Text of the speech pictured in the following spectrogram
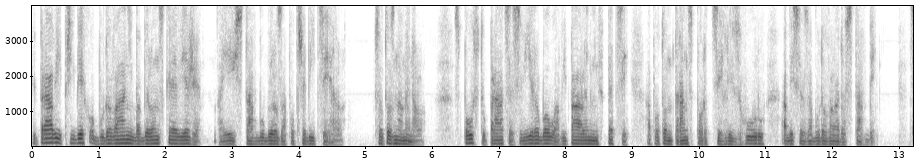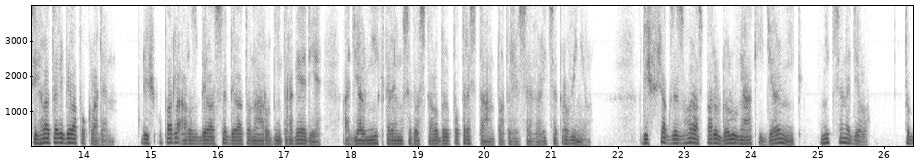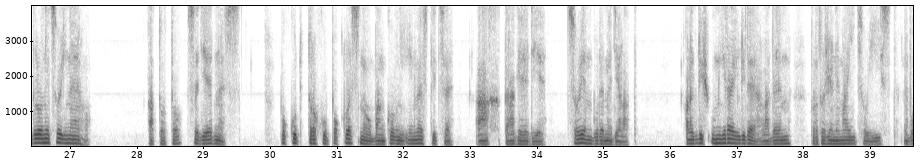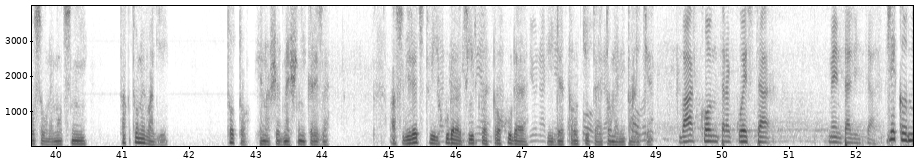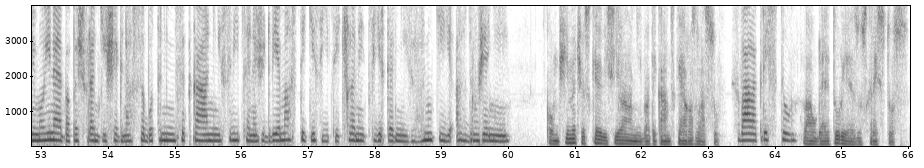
Vypráví příběh o budování babylonské věže a její stavbu bylo zapotřebí cihel. Co to znamenalo? Spoustu práce s výrobou a vypálením v peci a potom transport cihly z hůru, aby se zabudovala do stavby. Cihla tedy byla pokladem. Když upadla a rozbila se, byla to národní tragédie a dělník, kterému se to stalo, byl potrestán, protože se velice provinil. Když však ze zhora spadl dolů nějaký dělník, nic se nedělo. To bylo něco jiného. A toto se děje dnes. Pokud trochu poklesnou bankovní investice, ach, tragédie, co jen budeme dělat? Ale když umírají lidé hladem, protože nemají co jíst nebo jsou nemocní, tak to nevadí. Toto je naše dnešní krize. A svědectví chudé církve pro chudé jde proti této mentalitě. Řekl mimo jiné papež František na sobotním setkání s více než dvěma sty tisíci členy církevních hnutí a združení. Končíme české vysílání vatikánského rozhlasu. Chvála Kristu. Laudetur Jezus Christus.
